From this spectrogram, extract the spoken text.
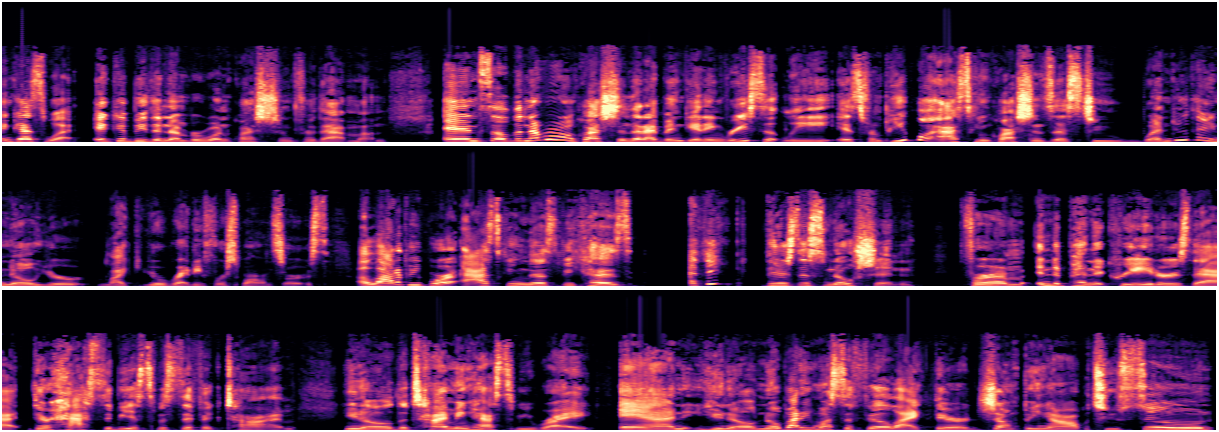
And guess what? It could be the number one question for that month. And so the number one question that I've been getting recently is from people asking questions as to when do they know you're like, you're ready for sponsors? A lot of people are asking this because I think there's this notion from independent creators that there has to be a specific time. You know, the timing has to be right. And, you know, nobody wants to feel like they're jumping out too soon.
